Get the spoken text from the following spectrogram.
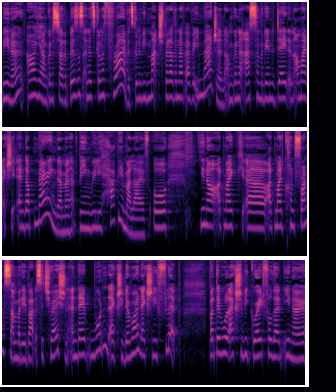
you know, oh yeah, I'm going to start a business and it's going to thrive. It's going to be much better than I've ever imagined. I'm going to ask somebody on a date and I might actually end up marrying them and being really happy in my life. Or, you know, I might, uh, I might confront somebody about a situation and they wouldn't actually, they won't actually flip. But they will actually be grateful that, you know,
